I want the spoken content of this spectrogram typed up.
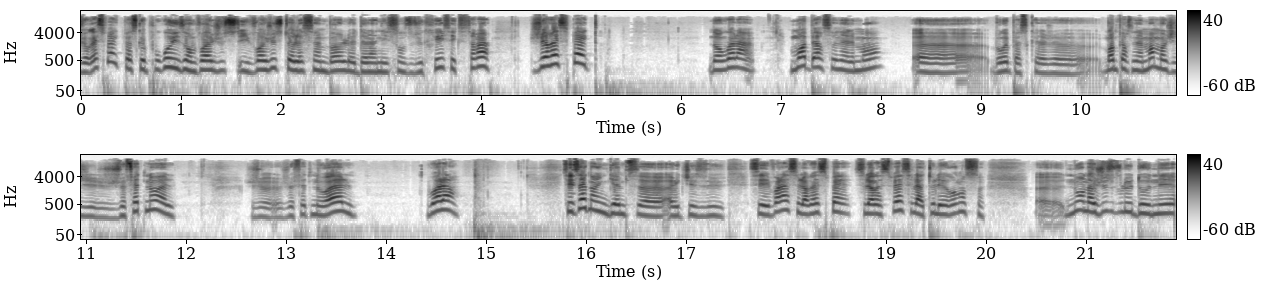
je respecte parce que pour eux, ils en voient juste, ils voient juste le symbole de la naissance du Christ, etc. Je respecte. Donc voilà. Moi personnellement, euh, bah oui, parce que je, moi personnellement, moi je, fête Noël. Je, fête Noël. Voilà. C'est ça dans une games euh, avec Jésus. C'est voilà, c'est le respect. C'est le respect, c'est la tolérance. Euh, nous, on a juste voulu donner,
